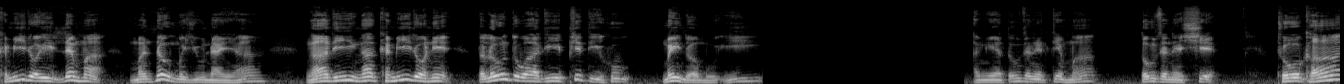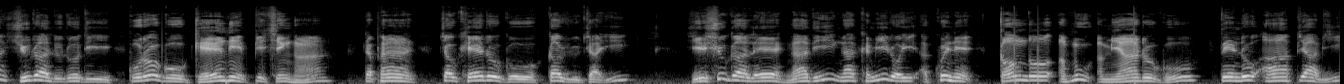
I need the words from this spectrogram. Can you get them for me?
ခမည်းတော်၏လက်မှမနှုတ်မယူနိုင်ရာငါသည်ငါခမည်းတော်နှင့်တလုံးတဝါသည်ဖြစ်သည်ဟု မိန်တော်မူ၏အငယ်31မှ38ထိုအခါယူဒလူတို့သည် ကိုရော့ကိုဂဲနှင့်ပစ်ခြင်းဟံတတဖန်ကြောက်ခဲတို့ကိုကောက်ယူကြ၏။ယေရှုကလည်း၊ငါသည်ငါခမည်းတော်၏အခွင့်နှင့် ကောင်းသောအမှုအများတို့ကိုသင်တို့အားပြပြီ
